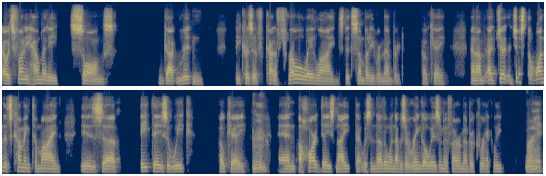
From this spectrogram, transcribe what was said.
Now, it's funny how many songs got written because of kind of throwaway lines that somebody remembered. Okay. And I'm I ju- just the one that's coming to mind is uh, Eight Days a Week. Okay. Mm, And A Hard Day's Night. That was another one. That was a Ringoism, if I remember correctly. Right.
